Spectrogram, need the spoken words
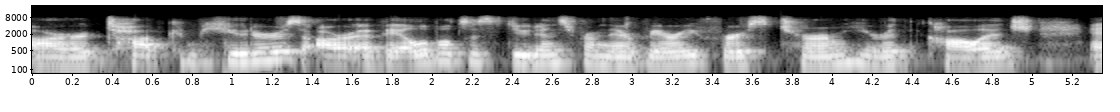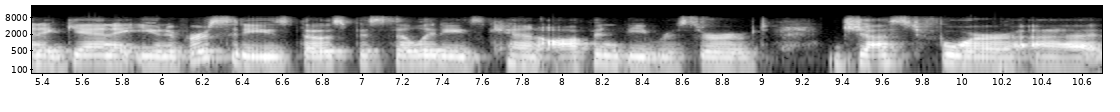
our top computers are available to students from their very first term here at the college. And again, at universities, those facilities can often be reserved just for, uh,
